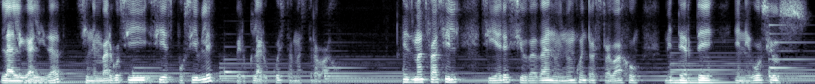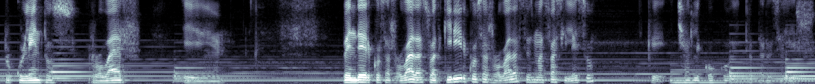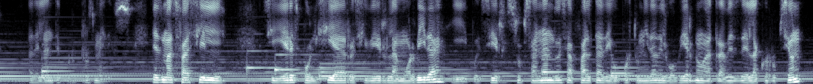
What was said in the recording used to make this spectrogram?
la legalidad, sin embargo sí, sí es posible, pero claro, cuesta más trabajo. Es más fácil si eres ciudadano y no encuentras trabajo, meterte en negocios truculentos, robar, eh, Vender cosas robadas o adquirir cosas robadas es más fácil eso que echarle coco y tratar de salir adelante por otros medios. Es más fácil si eres policía recibir la mordida y pues ir subsanando esa falta de oportunidad del gobierno a través de la corrupción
